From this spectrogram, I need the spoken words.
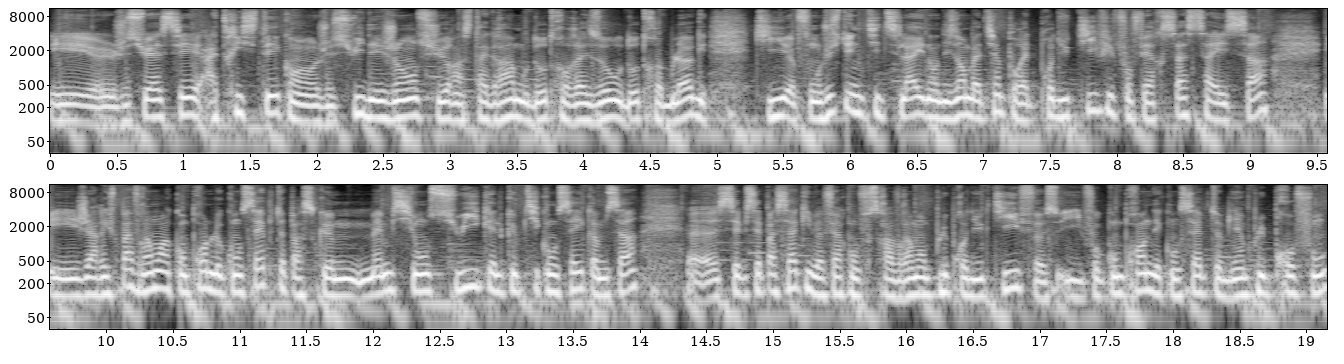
Et euh, je suis assez attristé quand je suis des gens sur Instagram ou d'autres réseaux ou d'autres blogs qui euh, font juste une petite slide en disant bah tiens pour être productif il faut faire ça ça et ça et j'arrive pas vraiment à comprendre le concept parce que même si on suit quelques petits conseils comme ça euh, c'est pas ça qui va faire qu'on sera vraiment plus productif il faut comprendre des concepts bien plus profonds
